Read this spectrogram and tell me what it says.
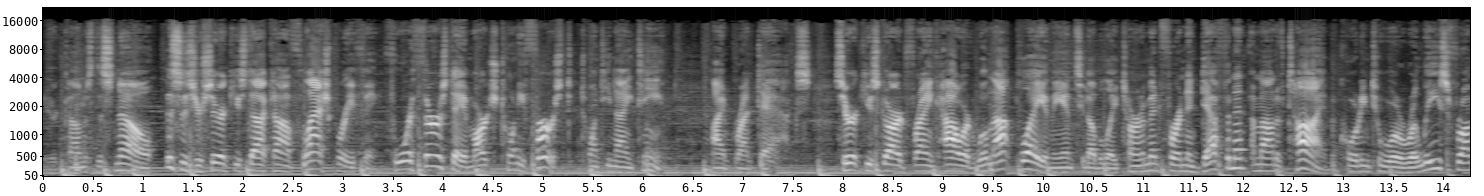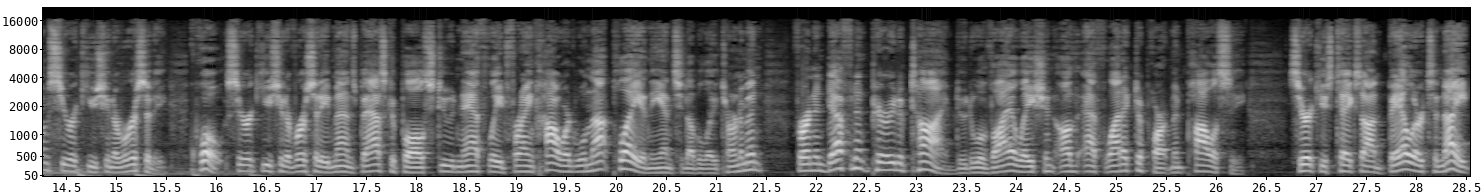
here comes the snow. This is your Syracuse.com flash briefing for Thursday, March 21st, 2019. I'm Brent Axe. Syracuse guard Frank Howard will not play in the NCAA tournament for an indefinite amount of time, according to a release from Syracuse University. Quote Syracuse University men's basketball student athlete Frank Howard will not play in the NCAA tournament for an indefinite period of time due to a violation of athletic department policy. Syracuse takes on Baylor tonight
